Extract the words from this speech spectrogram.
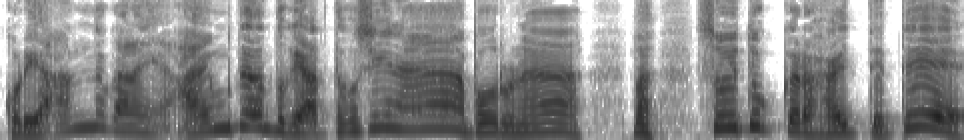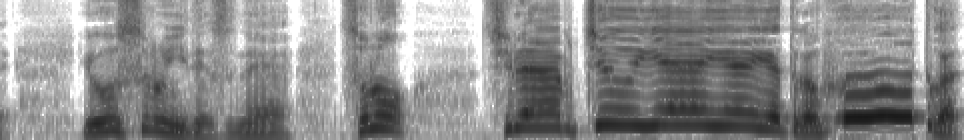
これやんのかな？アイムダウンとかやってほしいな、ポールな。まあ、そういうとこから入ってて、要するにですね、その、シラブチューイヤイヤイヤとか、フーとか、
